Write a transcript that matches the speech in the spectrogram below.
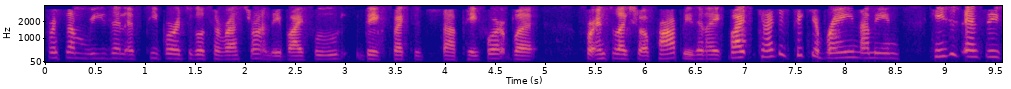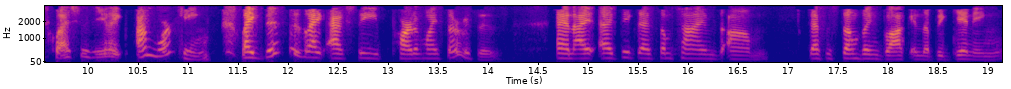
for some reason, if people are to go to a restaurant and they buy food, they expect to uh, pay for it. But for intellectual property, they're like, but can I just pick your brain? I mean, can you just answer these questions? And you're like, I'm working. Like this is like actually part of my services. And I, I think that sometimes um that's a stumbling block in the beginning,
